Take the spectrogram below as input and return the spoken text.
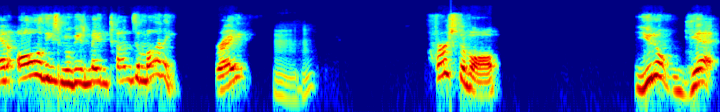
and all of these movies made tons of money right mm-hmm. first of all you don't get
